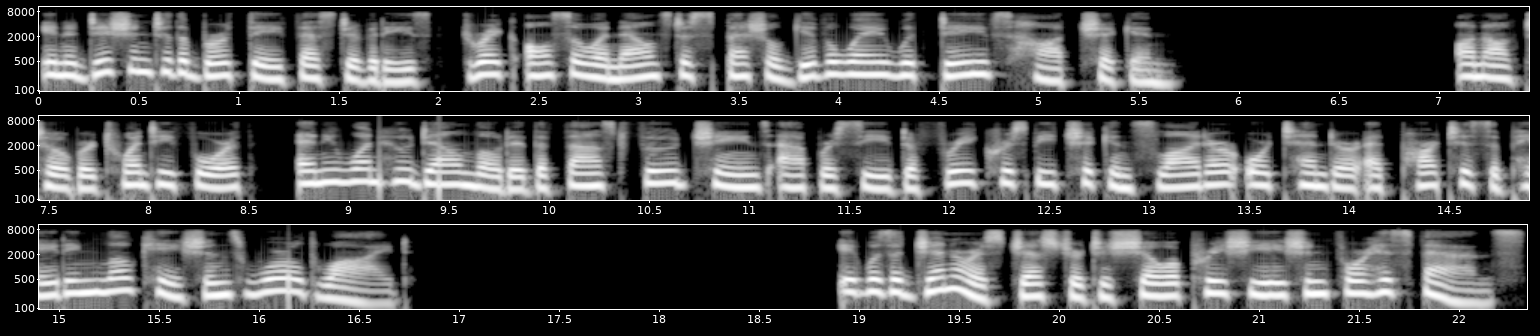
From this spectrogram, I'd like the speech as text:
In addition to the birthday festivities, Drake also announced a special giveaway with Dave's Hot Chicken. On October 24, anyone who downloaded the fast food chain's app received a free crispy chicken slider or tender at participating locations worldwide. It was a generous gesture to show appreciation for his fans.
